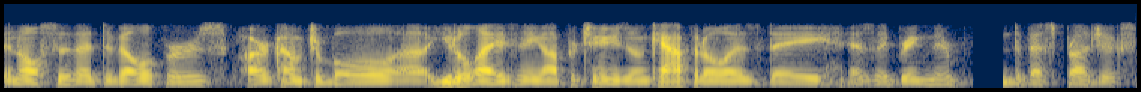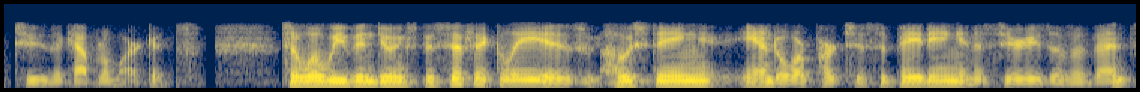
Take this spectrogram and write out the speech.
and also that developers are comfortable uh, utilizing opportunity zone capital as they as they bring their the best projects to the capital markets. So what we've been doing specifically is hosting and or participating in a series of events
